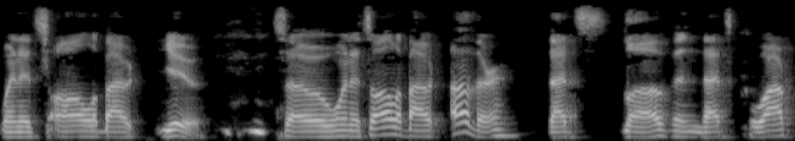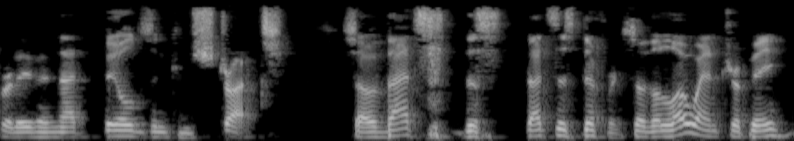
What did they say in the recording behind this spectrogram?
when it's all about you. Mm-hmm. So when it's all about other, that's love and that's cooperative and that builds and constructs. So that's this, that's this difference. So the low entropy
